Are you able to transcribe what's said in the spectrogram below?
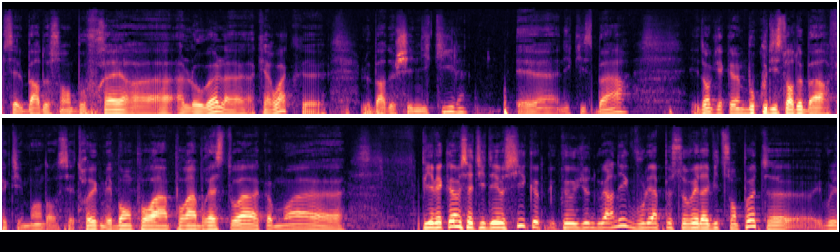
c'est le bar de son beau-frère à, Lowell, à, Kerouac, euh, le bar de chez Nicky, et, euh, Nicky's Bar. Et donc, il y a quand même beaucoup d'histoires de bar, effectivement, dans ces trucs. Mais bon, pour un, Brestois comme moi. Euh, puis il y avait quand même cette idée aussi que, que Guernic voulait un peu sauver la vie de son pote. il voulait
